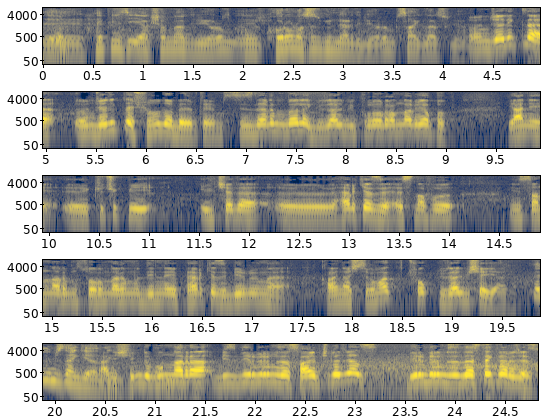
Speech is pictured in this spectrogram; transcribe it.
E, hepinize iyi akşamlar diliyorum. E, koronasız günler diliyorum. Saygılar sunuyorum. Öncelikle öncelikle şunu da belirteyim. Sizlerin böyle güzel bir programlar yapıp yani e, küçük bir ilçede e, herkesi, esnafı, insanların sorunlarını dinleyip herkesi birbirine kaynaştırmak çok güzel bir şey yani. Elimizden geldiğince. Yani şimdi bunlara biz birbirimize sahip çıkacağız. Birbirimize destek vereceğiz.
